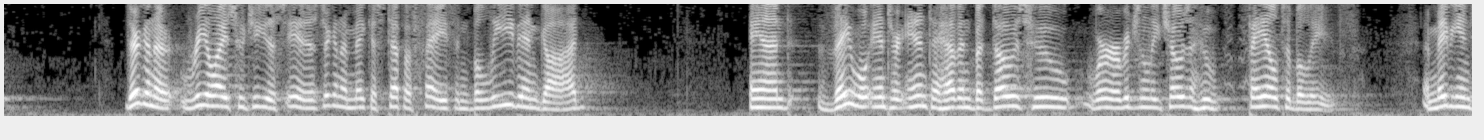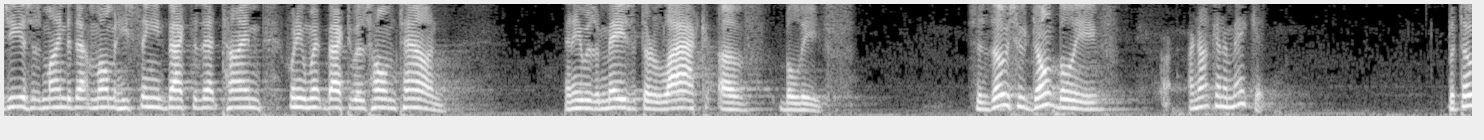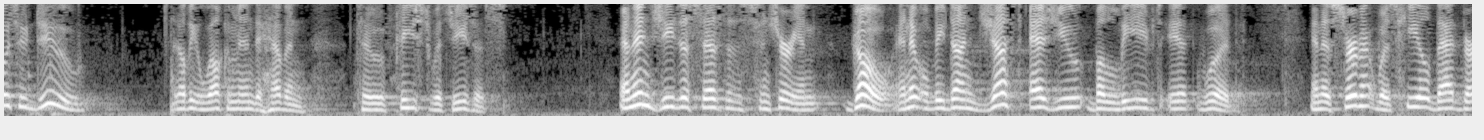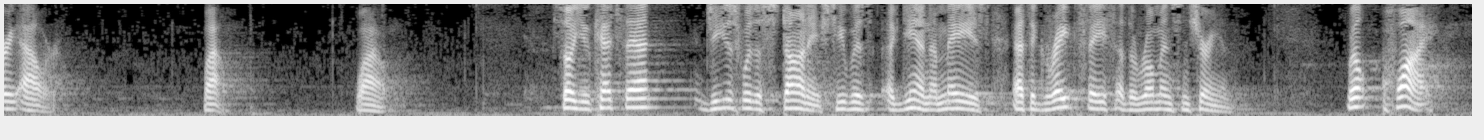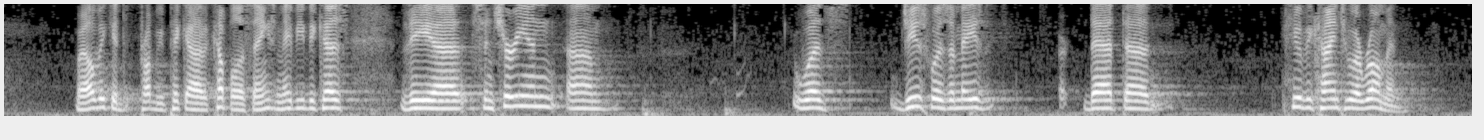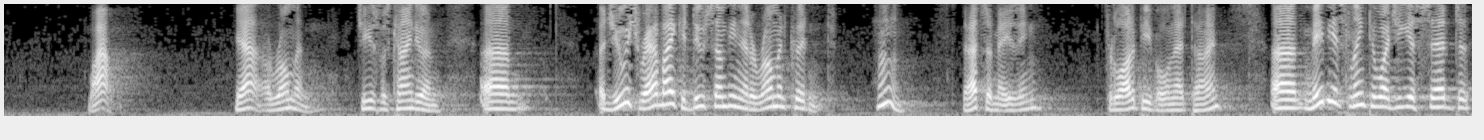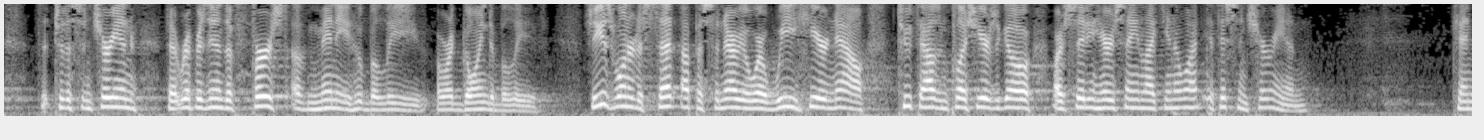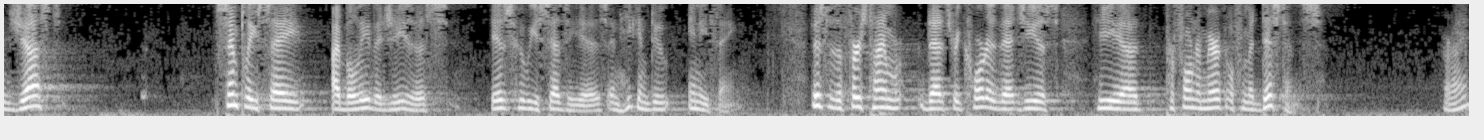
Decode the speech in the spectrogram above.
They're going to realize who Jesus is. They're going to make a step of faith and believe in God. And they will enter into heaven, but those who were originally chosen who fail to believe. And maybe in Jesus' mind at that moment, he's thinking back to that time when he went back to his hometown. And he was amazed at their lack of belief. He says, those who don't believe are not going to make it. But those who do, they'll be welcomed into heaven to feast with Jesus. And then Jesus says to the centurion, Go, and it will be done just as you believed it would. And his servant was healed that very hour. Wow. Wow. So you catch that? Jesus was astonished. He was again amazed at the great faith of the Roman centurion. Well, why? Well, we could probably pick out a couple of things. Maybe because the uh, centurion um, was Jesus was amazed that uh, he would be kind to a Roman. Wow. Yeah, a Roman. Jesus was kind to him. Um, a Jewish rabbi could do something that a Roman couldn't. Hmm. That's amazing for a lot of people in that time. Uh, maybe it's linked to what Jesus said to, to the centurion that represented the first of many who believe or are going to believe. Jesus wanted to set up a scenario where we here now, 2,000 plus years ago, are sitting here saying like, you know what, if this centurion can just simply say, I believe that Jesus is who he says he is, and he can do anything. This is the first time that it's recorded that Jesus, he uh, performed a miracle from a distance. All right?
